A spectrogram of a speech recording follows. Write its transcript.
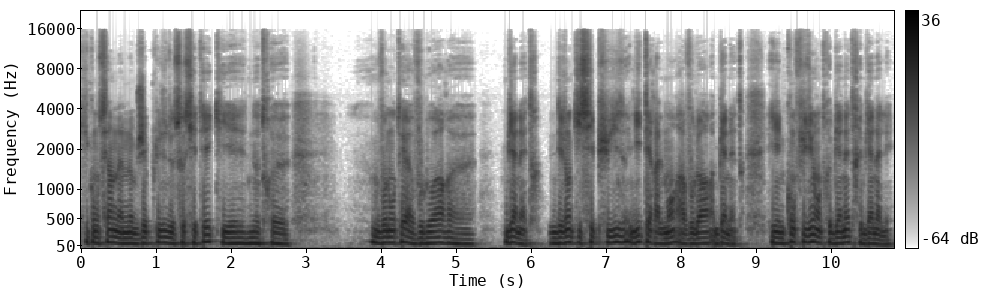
qui concerne un objet plus de société, qui est notre volonté à vouloir euh, bien-être. Des gens qui s'épuisent littéralement à vouloir bien-être. Il y a une confusion entre bien-être et bien-aller.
